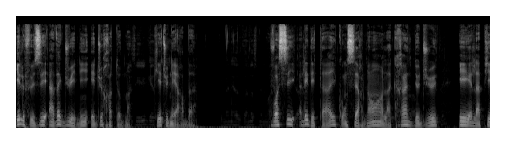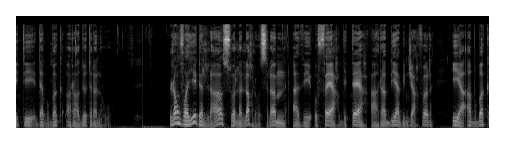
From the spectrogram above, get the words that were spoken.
il le faisait avec du henné et du khatom, qui est une herbe. Voici les détails concernant la crainte de Dieu et la piété d'Abu Bakr L'envoyé d'Allah avait offert des terres à Rabia bin Ja'far et à Abu Bakr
